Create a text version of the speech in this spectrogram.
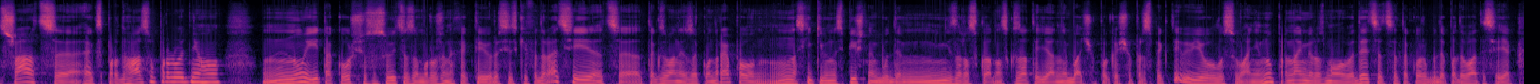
США це експорт газу природнього. Ну і також, що стосується заморожених активів Російської Федерації, це так званий закон РЕПО. Ну, наскільки він успішний буде, мені зараз складно сказати. Я не бачу поки що перспективи в його голосуванні. Ну, принаймні, розмова ведеться. Це також буде подаватися як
